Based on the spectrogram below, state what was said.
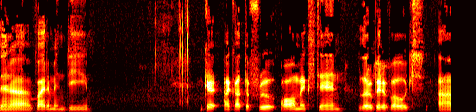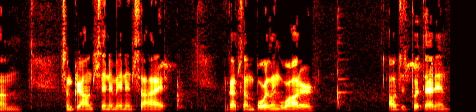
then uh, vitamin D. Get I got the fruit all mixed in, a little bit of oats, um, some ground cinnamon inside. I got some boiling water. I'll just put that in.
